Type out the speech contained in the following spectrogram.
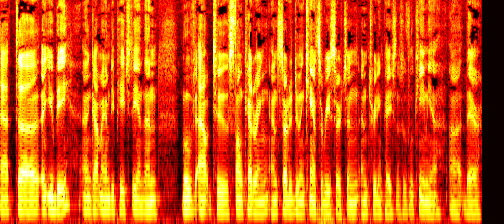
at uh, at UB and got my MD PhD, and then moved out to Sloan Kettering and started doing cancer research and, and treating patients with leukemia uh, there.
